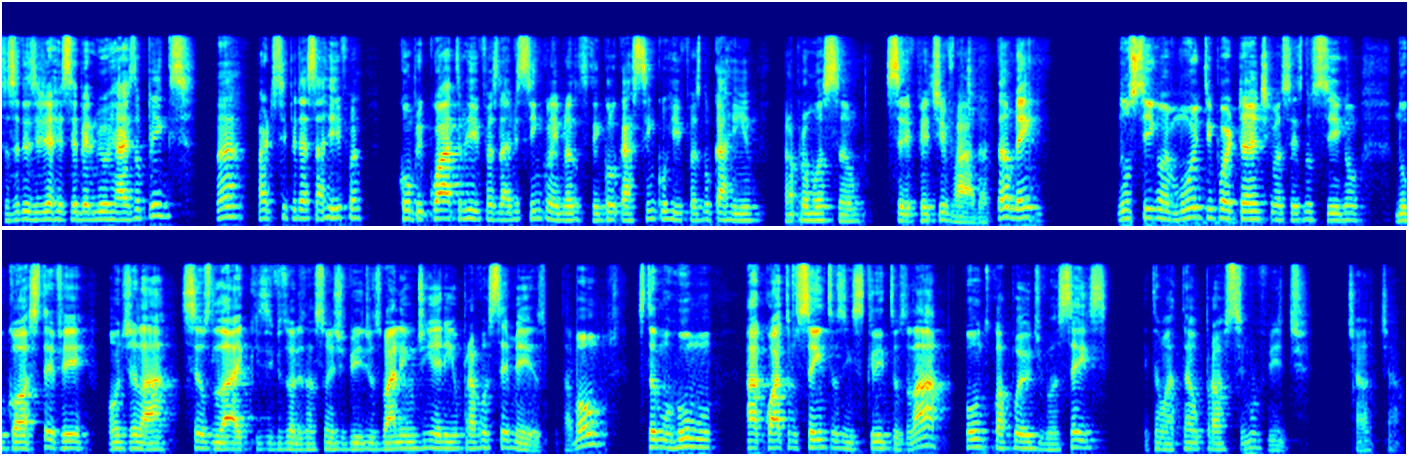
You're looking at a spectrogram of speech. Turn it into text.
Se você deseja receber mil reais no Pix, né? participe dessa rifa. Compre quatro rifas, leve cinco. Lembrando que você tem que colocar cinco rifas no carrinho para a promoção ser efetivada. Também nos sigam, é muito importante que vocês nos sigam no COS TV, onde lá seus likes e visualizações de vídeos valem um dinheirinho para você mesmo, tá bom? Estamos rumo a 400 inscritos lá, conto com o apoio de vocês. Então até o próximo vídeo. Tchau, tchau.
